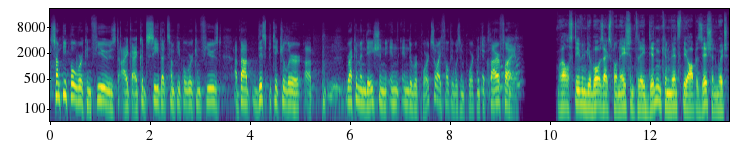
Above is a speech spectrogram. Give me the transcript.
some people were confused. I, I could see that some people were confused about this particular uh, p- recommendation in, in the report. So I felt it was important to clarify. Well, Stephen Guilbeault's explanation today didn't convince the opposition, which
